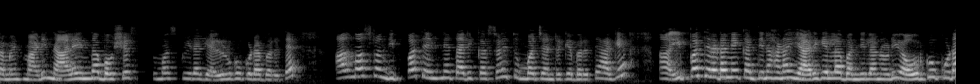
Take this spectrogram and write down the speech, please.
ಕಮೆಂಟ್ ಮಾಡಿ. ನಾಳೆಯಿಂದ ಬಹುಶಃ ತುಂಬ ಸ್ಪೀಡಾಗಿ ಎಲ್ರಿಗೂ ಕೂಡ ಬರುತ್ತೆ. ಆಲ್ಮೋಸ್ಟ್ ಒಂದು ಇಪ್ಪತ್ತೆಂಟನೇ ತಾರೀಕು ಅಷ್ಟರಲ್ಲಿ ತುಂಬ ಜನರಿಗೆ ಬರುತ್ತೆ. ಹಾಗೆ ಇಪ್ಪತ್ತೆರಡನೇ ಕಂತಿನ ಹಣ ಯಾರಿಗೆಲ್ಲ ಬಂದಿಲ್ಲ ನೋಡಿ, ಅವ್ರಿಗೂ ಕೂಡ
